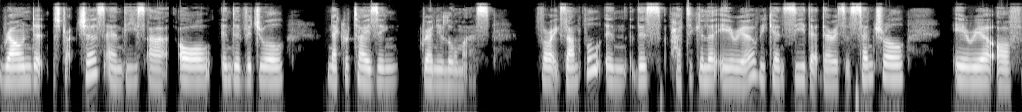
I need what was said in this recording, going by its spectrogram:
rounded structures, and these are all individual necrotizing granulomas. For example, in this particular area, we can see that there is a central area of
